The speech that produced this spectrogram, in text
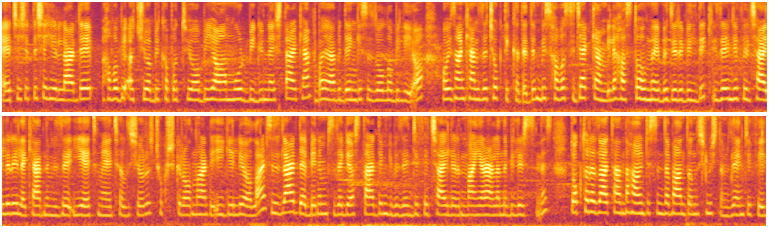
e, çeşitli şehirlerde hava bir açıyor, bir kapatıyor, bir yağmur, bir güneş derken bayağı bir dengesiz olabiliyor. O yüzden kendinize çok dikkat edin. Biz hava sıcakken bile hasta olmayı becerebildik. Zencefil çaylarıyla kendimizi iyi etmeye çalışıyoruz. Çok şükür onlar da iyi geliyorlar. Sizler de benim size gösterdiğim gibi zencefil çaylarından yararlanabilirsiniz. Doktora zaten daha öncesinde ben danışmıştım. Zencefil,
